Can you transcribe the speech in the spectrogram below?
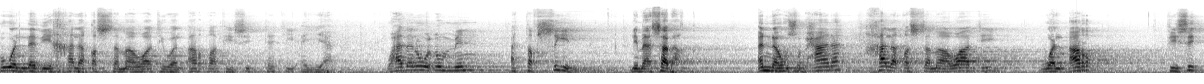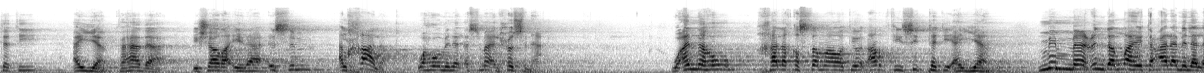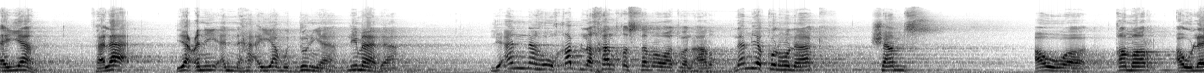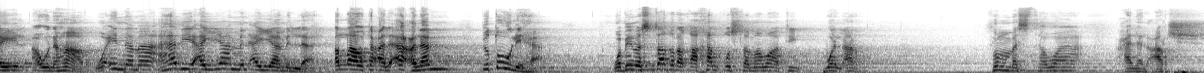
هو الذي خلق السماوات والأرض في ستة أيام. وهذا نوع من التفصيل لما سبق. أنه سبحانه خلق السماوات والأرض في ستة أيام. فهذا إشارة إلى اسم الخالق وهو من الأسماء الحسنى. وأنه خلق السماوات والأرض في ستة أيام. مما عند الله تعالى من الأيام. فلا يعني أنها أيام الدنيا. لماذا؟ لأنه قبل خلق السماوات والأرض لم يكن هناك شمس أو قمر أو ليل أو نهار وإنما هذه أيام من أيام الله. الله تعالى أعلم بطولها وبما استغرق خلق السماوات والأرض. ثم استوى على العرش.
